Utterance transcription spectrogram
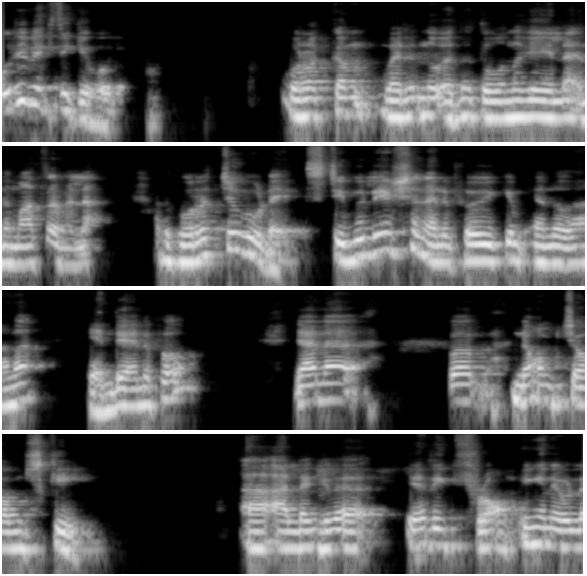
ഒരു വ്യക്തിക്ക് പോലും ഉറക്കം വരുന്നു എന്ന് തോന്നുകയില്ല എന്ന് മാത്രമല്ല അത് കുറച്ചുകൂടെ സ്റ്റിമുലേഷൻ അനുഭവിക്കും എന്നതാണ് എന്റെ അനുഭവം. ഞാൻ ഇപ്പം നോം ചോംസ്കി അല്ലെങ്കിൽ എറിക് ഫ്രോം ഇങ്ങനെയുള്ള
